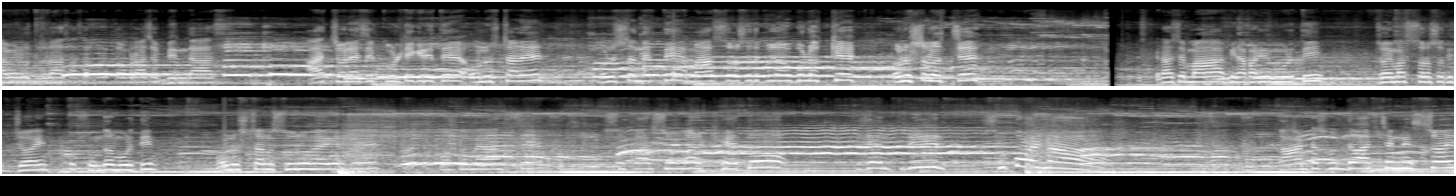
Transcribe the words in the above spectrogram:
আমি রুদ্রদাস আশা তোমরা আছো বিন্দাস। আজ চলে এসেছি কুলটিগিরিতে অনুষ্ঠানে। অনুষ্ঠান দেখতে মা সরস্বতী পূজা উপলক্ষে অনুষ্ঠান হচ্ছে। এটা হচ্ছে মা বিনাপানির মূর্তি। জয় মা সরস্বতীর জয়। খুব সুন্দর মূর্তি। অনুষ্ঠান শুরু হয়ে গেছে। প্রথমে আসছে সুপার সিঙ্গার খেত সিজন থ্রির সুপর্ণা গানটা শুনতে পাচ্ছেন নিশ্চয়।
